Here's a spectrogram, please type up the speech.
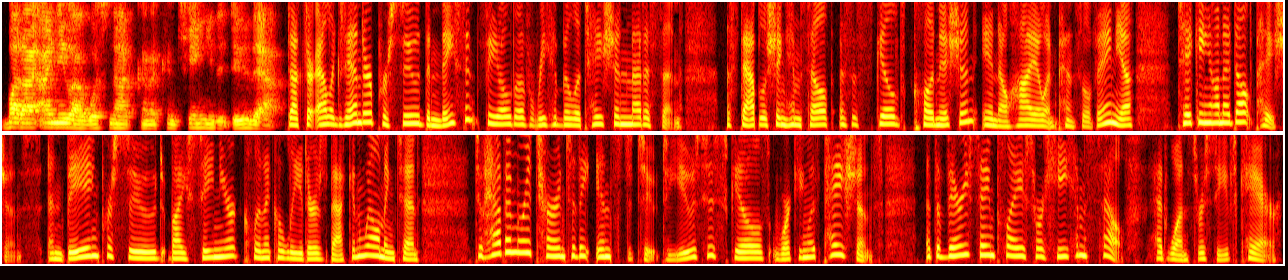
but I, I, knew I was not going to continue to do that. Dr. Alexander pursued the nascent field of rehabilitation medicine, establishing himself as a skilled clinician in Ohio and Pennsylvania, taking on adult patients, and being pursued by senior clinical leaders back in Wilmington to have him return to the Institute to use his skills working with patients at the very same place where he himself had once received care.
